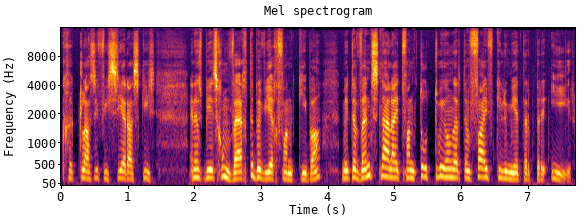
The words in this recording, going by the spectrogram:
geklassifiseer as kies en is besig om weg te beweeg van Kiba met 'n windsnelheid van tot 205 km/h.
